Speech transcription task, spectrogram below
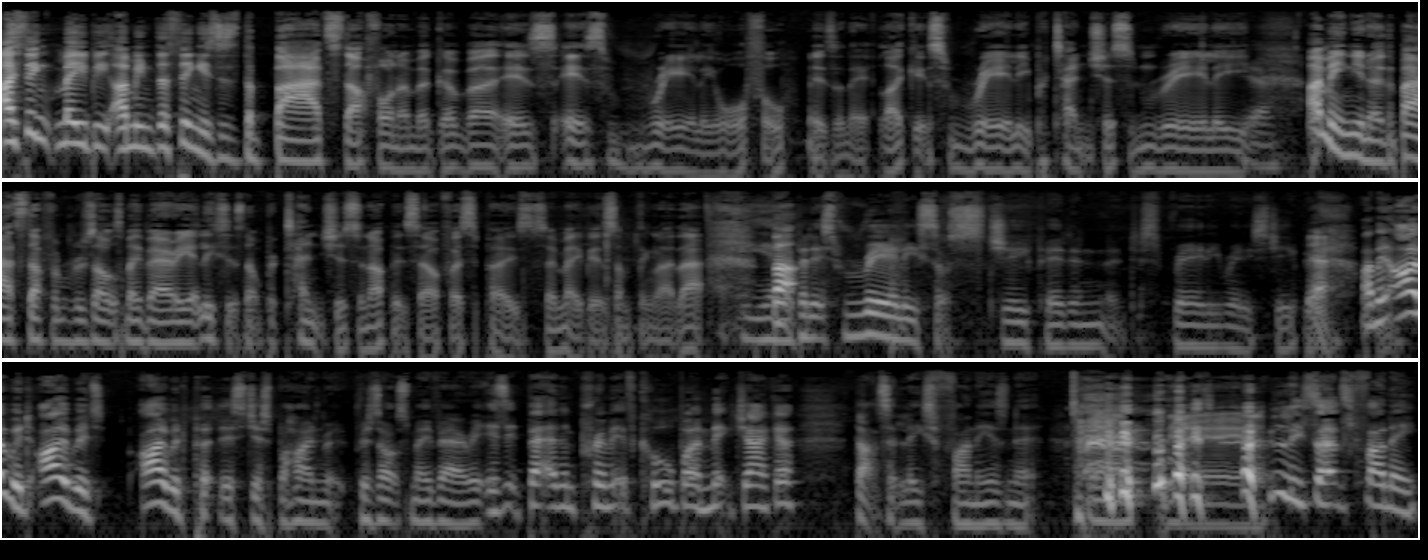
I think maybe I mean the thing is is the bad stuff on Ummagumma is is really awful, isn't it? Like it's really pretentious and really Yeah. I mean, you know, the bad stuff and results may vary, at least it's not pretentious and up itself, I suppose. So maybe it's something like that. Yeah, but, but, it's really sort of stupid and just really, really stupid. Yeah. I mean, I would, I would, I would put this just behind results may vary. Is it better than Primitive Cool by Mick Jagger? That's at least funny, isn't it? Yeah, yeah, yeah, at least that's funny.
